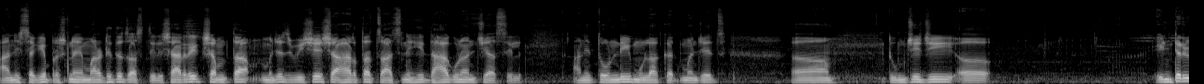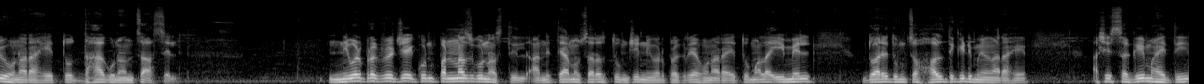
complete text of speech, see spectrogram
आणि सगळे प्रश्न हे मराठीतच असतील. शारीरिक क्षमता म्हणजेच विशेष आहारता चाचणी ही दहा गुणांची असेल. आणि तोंडी मुलाखत म्हणजेच तुमची जी इंटरव्ह्यू होणार आहे तो दहा गुणांचा असेल. निवड प्रक्रियेचे एकूण पन्नास गुण असतील आणि त्यानुसारच तुमची निवड प्रक्रिया होणार आहे. तुम्हाला ईमेलद्वारे तुमचं हॉल तिकीट मिळणार आहे. अशी सगळी माहिती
